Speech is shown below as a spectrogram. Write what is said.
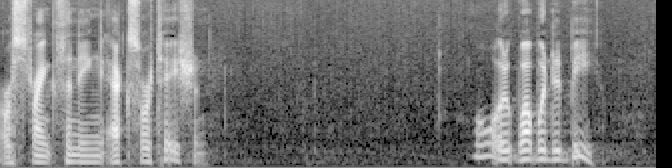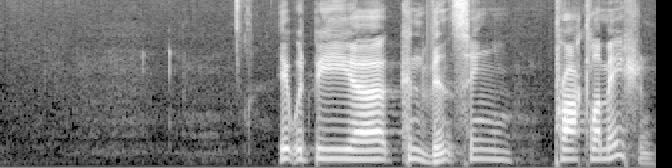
or strengthening exhortation. What would it be? It would be uh, convincing proclamation.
